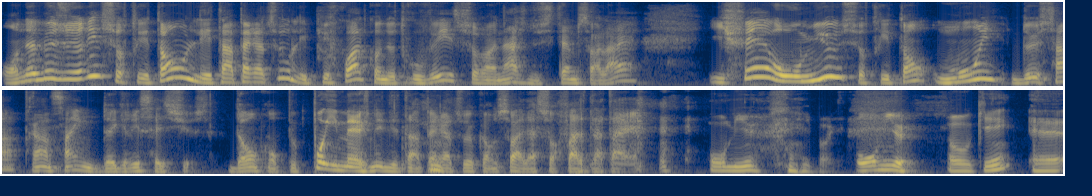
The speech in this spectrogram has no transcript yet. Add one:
On a mesuré sur Triton les températures les plus froides qu'on a trouvées sur un as du système solaire il fait au mieux sur Triton moins 235 degrés Celsius. Donc, on ne peut pas imaginer des températures comme ça à la surface de la Terre. au mieux. au mieux. OK. Euh,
